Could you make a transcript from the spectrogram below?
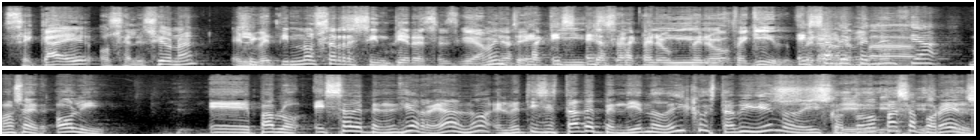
se cae o se lesiona, el Betis no se resintiera excesivamente. pero, Fekir, esa dependencia, vamos a ver, Oli, eh, Pablo, esa dependencia es real, ¿no? El Betis está dependiendo de Isco, está viviendo de Isco, todo pasa por él.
